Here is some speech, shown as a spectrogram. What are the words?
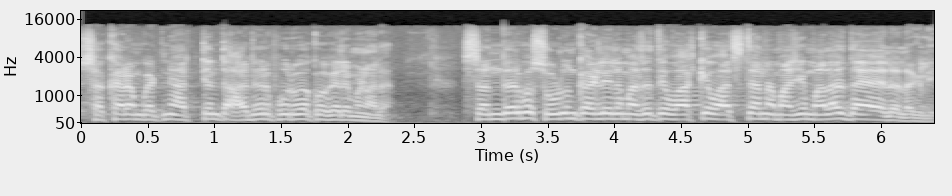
सखाराम गटने अत्यंत आदरपूर्वक वगैरे म्हणाला. संदर्भ सोडून काढलेलं माझं ते वाक्य वाचताना माझी मलाच दया यायला लागली.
